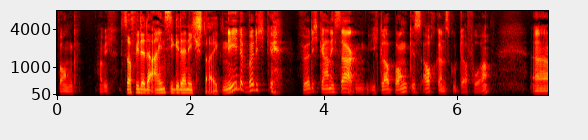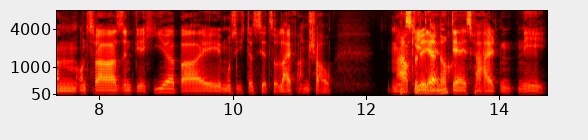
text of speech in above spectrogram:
Bonk. Habe ich. Ist doch wieder der einzige, der nicht steigt. Nee, da würde ich, würde ich gar nicht sagen. Ich glaube, Bonk ist auch ganz gut davor. Ähm, und zwar sind wir hier bei, muss ich das jetzt so live anschauen. Na, Hast du den der, denn noch? Der ist verhalten. Nee.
